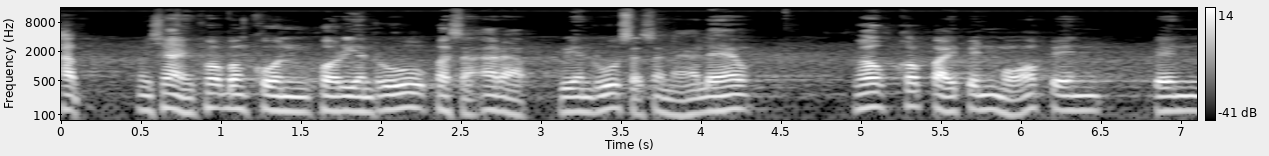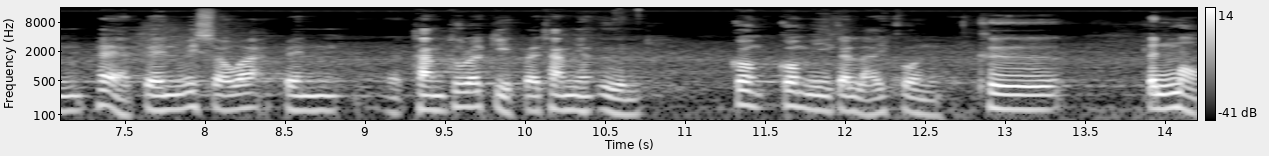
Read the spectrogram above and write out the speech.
ครับ ไม่ใช่ เพราะบางคนพอเรียนรู้ภาษาอาหรับเรียนรู้ศาสนาแล้วเขาเขาไปเป็นหมอเป็นเป็นแพทย์เป็นวิศวะเป็น ทำธุรกิจไปทำอย่างอื่น ก็ก็มีกันหลายคน คือเป็นหมอ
